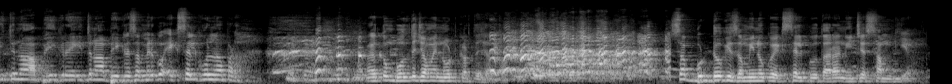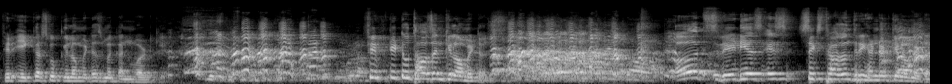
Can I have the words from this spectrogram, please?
इतना फेंक रहे इतना फेंक रहे सब मेरे को एक्सेल खोलना पड़ा। मैं तुम बोलते जाओ मैं नोट करते जाता। सब बुड्ढों की जमीनों को एक्सेल पे उतारा नीचे सम किया। फिर एकर्स को किलोमीटर्स में कन्वर्ट किया। 52,000 kilometre earth radius is 6,300 kilometre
